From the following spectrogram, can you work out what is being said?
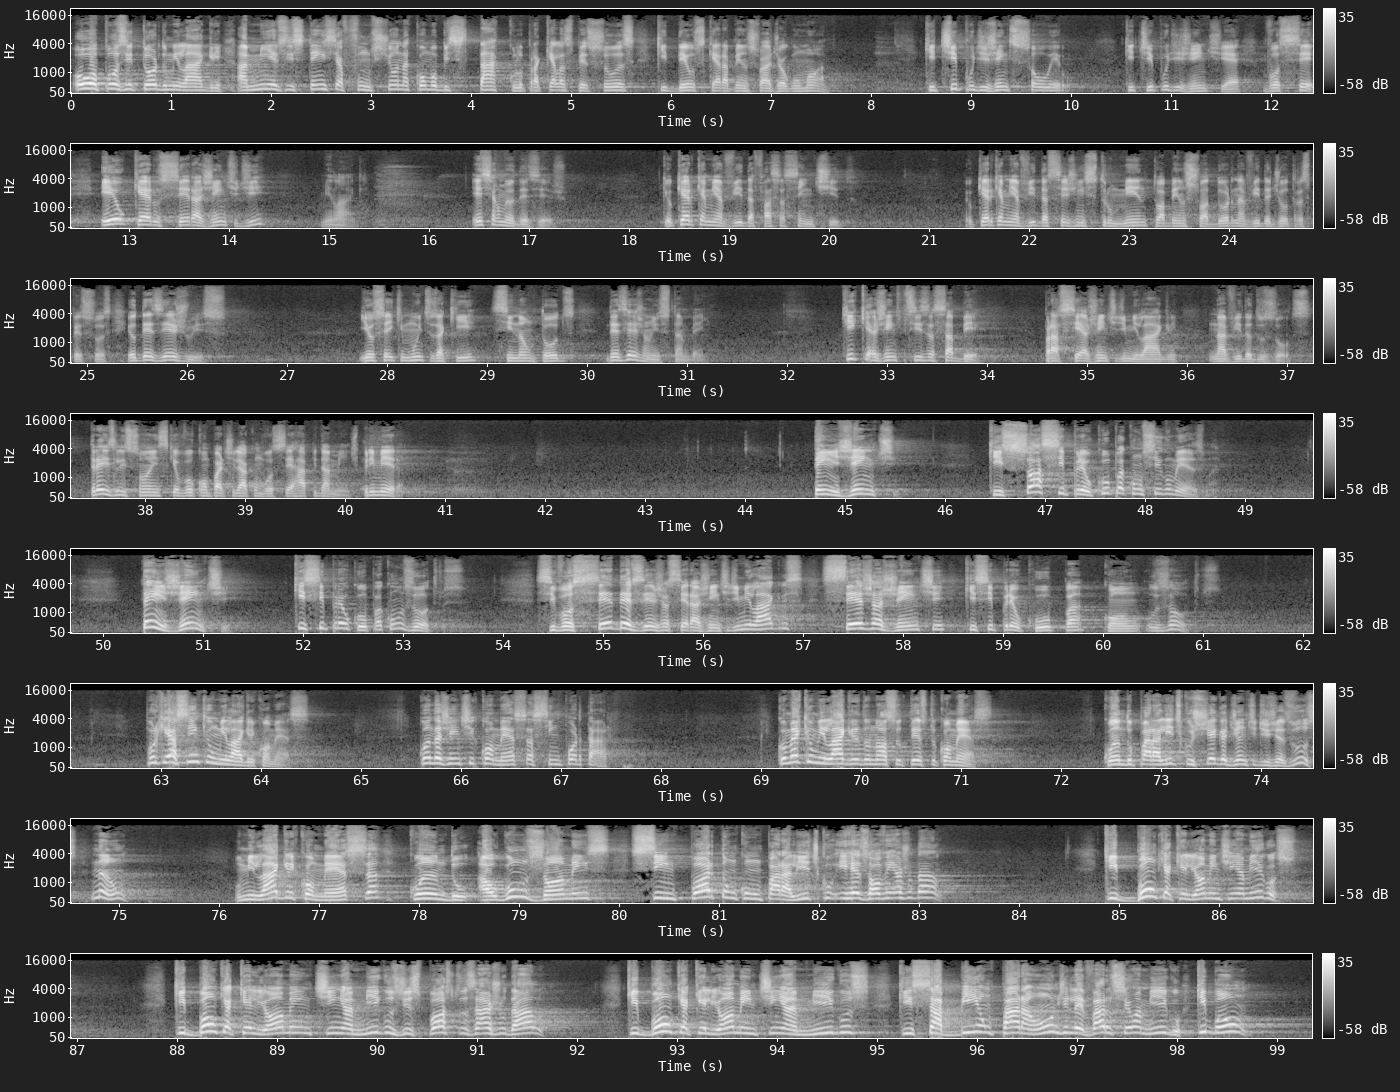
Ou opositor do milagre, a minha existência funciona como obstáculo para aquelas pessoas que Deus quer abençoar de algum modo? Que tipo de gente sou eu? Que tipo de gente é você? Eu quero ser agente de milagre. Esse é o meu desejo. Eu quero que a minha vida faça sentido. Eu quero que a minha vida seja instrumento abençoador na vida de outras pessoas. Eu desejo isso. E eu sei que muitos aqui, se não todos, desejam isso também. O que, que a gente precisa saber para ser agente de milagre na vida dos outros? Três lições que eu vou compartilhar com você rapidamente. Primeira, tem gente que só se preocupa consigo mesma. Tem gente que se preocupa com os outros. Se você deseja ser agente de milagres, seja agente que se preocupa com os outros. Porque é assim que um milagre começa. Quando a gente começa a se importar. Como é que o milagre do nosso texto começa? Quando o paralítico chega diante de Jesus? Não. O milagre começa quando alguns homens se importam com um paralítico e resolvem ajudá-lo. Que bom que aquele homem tinha amigos. Que bom que aquele homem tinha amigos dispostos a ajudá-lo. Que bom que aquele homem tinha amigos que sabiam para onde levar o seu amigo. Que bom!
